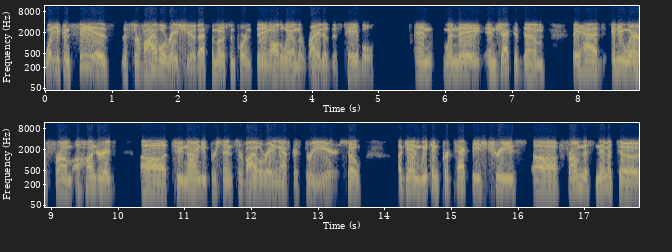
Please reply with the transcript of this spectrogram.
what you can see is the survival ratio. That's the most important thing all the way on the right of this table. And when they injected them, they had anywhere from 100 uh, to 90% survival rating after three years. So again, we can protect these trees uh, from this nematode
